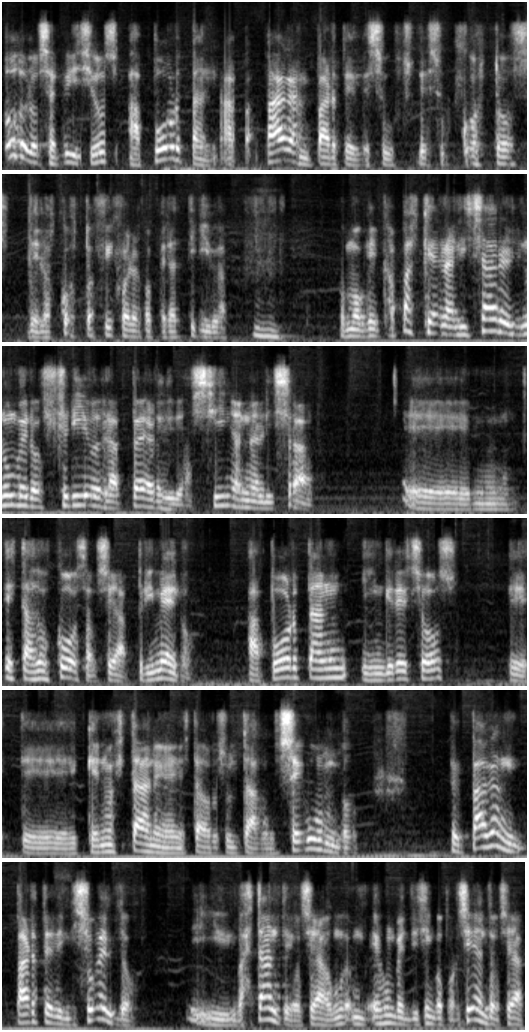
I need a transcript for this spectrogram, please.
todos los servicios aportan, pagan parte de sus, de sus costos, de los costos fijos de la cooperativa. Como que capaz que analizar el número frío de la pérdida sin analizar eh, estas dos cosas, o sea, primero, aportan ingresos este, que no están en el estado de resultados. Segundo, pagan parte de mi sueldo, y bastante, o sea, es un 25%, o sea,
